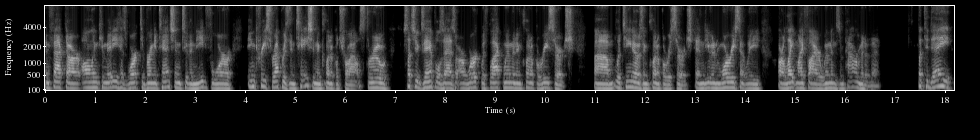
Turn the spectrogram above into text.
In fact, our all in committee has worked to bring attention to the need for increased representation in clinical trials through such examples as our work with Black women in clinical research, um, Latinos in clinical research, and even more recently, our Light My Fire Women's Empowerment event. But today,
